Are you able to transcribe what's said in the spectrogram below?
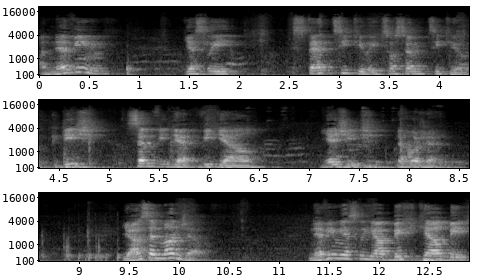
A nevím, jestli jste cítili, co jsem cítil, když jsem viděl, viděl Ježíš nahoře. Já jsem manžel. Nevím, jestli já bych chtěl být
